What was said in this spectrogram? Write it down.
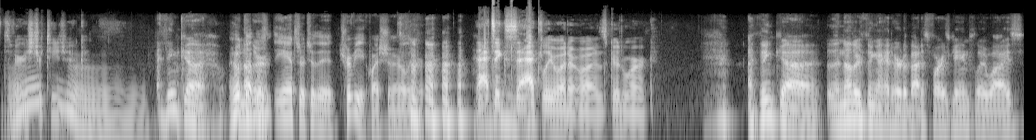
It's very strategic. I think uh, I hope that wasn't the answer to the trivia question earlier. That's exactly what it was. Good work. I think uh, another thing I had heard about as far as gameplay wise,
